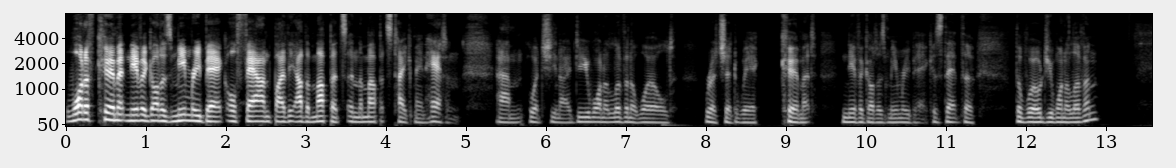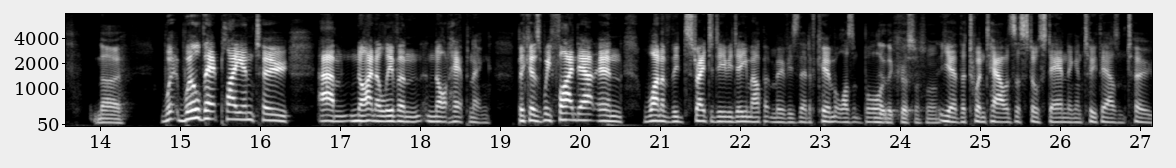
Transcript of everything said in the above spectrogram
what if Kermit never got his memory back or found by the other Muppets in The Muppets Take Manhattan? Um, which, you know, do you want to live in a world, Richard, where Kermit never got his memory back? Is that the, the world you want to live in? No. W- will that play into um, 9-11 not happening? Because we find out in one of the straight-to-DVD Muppet movies that if Kermit wasn't born, the Christmas one. yeah, the Twin Towers are still standing in 2002.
